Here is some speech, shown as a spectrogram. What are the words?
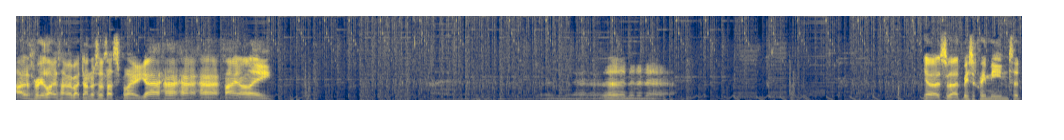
I just realized I'm about done with this let's play. Yeah ha ha ha finally! Yeah, so that basically means that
